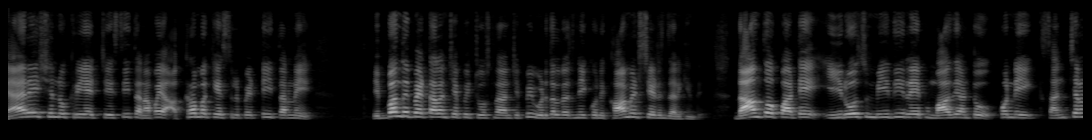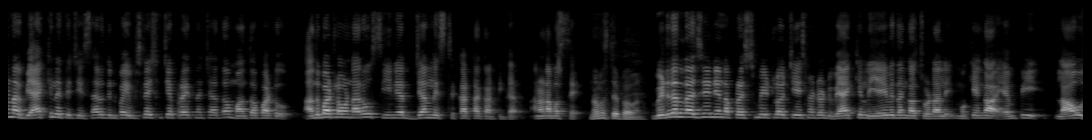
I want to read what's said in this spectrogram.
నేరేషన్ను క్రియేట్ చేసి తనపై అక్రమ కేసులు పెట్టి తనని ఇబ్బంది పెట్టాలని చెప్పి చూస్తున్నారని చెప్పి విడుదల రజని కొన్ని కామెంట్స్ చేయడం జరిగింది. దాంతో పాటే ఈ రోజు మీది రేపు మాది అంటూ కొన్ని సంచలన వ్యాఖ్యలు అయితే చేశారు. దీనిపై విశ్లేషించే ప్రయత్నం చేద్దాం. మనతో పాటు అందుబాటులో ఉన్నారు సీనియర్ జర్నలిస్ట్ కట్టా కార్తిక్ గారు. అన్న నమస్తే. నమస్తే పవన్. విడుదల రజని నిన్న ప్రెస్ మీట్లో చేసినటువంటి వ్యాఖ్యలు ఏ విధంగా చూడాలి? ముఖ్యంగా ఎంపీ లావు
